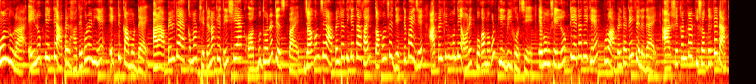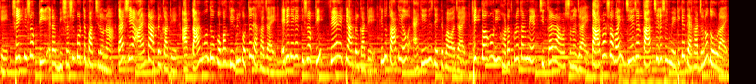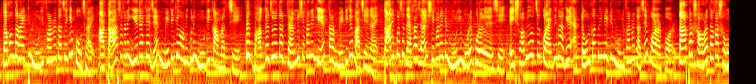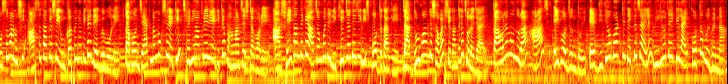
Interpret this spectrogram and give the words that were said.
বন্ধুরা, এই লোকটি একটি আপেল হাতে করে নিয়ে একটি কামড় দেয়। আর আপেলটা এক কামড় খেতে না খেতে সে এক অদ্ভুত ধরনের টেস্ট পায়। যখন সে আপেলটার দিকে তাকায়, তখন সে দেখতে পায় যে আপেলটির মধ্যে অনেক পোকামাকড় কিলবিল করছে এবং সেই লোকটি এটা দেখে পুরো আপেলটাকেই ফেলে দেয় আর সেখানকার কৃষকদেরকে ডাকে। সেই কৃষকটি এটা বিশ্বাসই করতে পারছিল না, তাই সে আরেকটা আপেল কাটে আর তার মধ্যেও পোকা কিলবিল করতে দেখা যায়। এটি দেখে কৃষকটি ফের একটি আপেল কাটে, কিন্তু তাতেও একই জিনিস দেখতে পাওয়া যায়। ঠিক তখনই হঠাৎ করে তার মেয়ের চিৎকারের আওয়াজ শোনা যায়। তারপর সবাই যে যার কাজ ছেড়ে সেই মেয়েটিকে দেখার জন্য দৌড়ায়। তখন তারা একটি মুরগি ফার্মের কাছে গিয়ে পৌঁছায়। আর তারা সেখানে গিয়ে দেখে যে মেয়েটিকে অনেকগুলি মুরগি কামড়াচ্ছে। খুব ভাগ্যের জোরে তার ফ্যামিলি সেখানে গিয়ে তার মেয়েটিকে বাঁচিয়ে নেয়। তারই পাশে দেখা যায় সেখানে একটি মুরগি মরে পড়ে রয়েছে। এই সবই হচ্ছে কয়েকদিন আগে একটা উল্কাপিণ্ড একটি মুরগি ফার্মের কাছে পড়ার পর। তারপর শহরে থাকা সমস্ত মানুষই আসতে থাকে সেই উল্কাপিণ্ডটিকে দেখবে বলে। তখন জ্যাক নামক ছেলেটি ছেনি হাতুড়ি দিয়ে এটিকে ভাঙার চেষ্টা করে। আর সেইখান থেকে আচমকাটি লিখিত জাতীয় জিনিস পড়তে থাকে যার দুর্গন্ধে সবাই সেখান থেকে চলে যায়। তাহলে বন্ধুরা, আজ এই পর্যন্তই। এর দ্বিতীয় পার্টটি দেখতে চাইলে ভিডিওতে একটি লাইক করতে ভুলবেন না।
